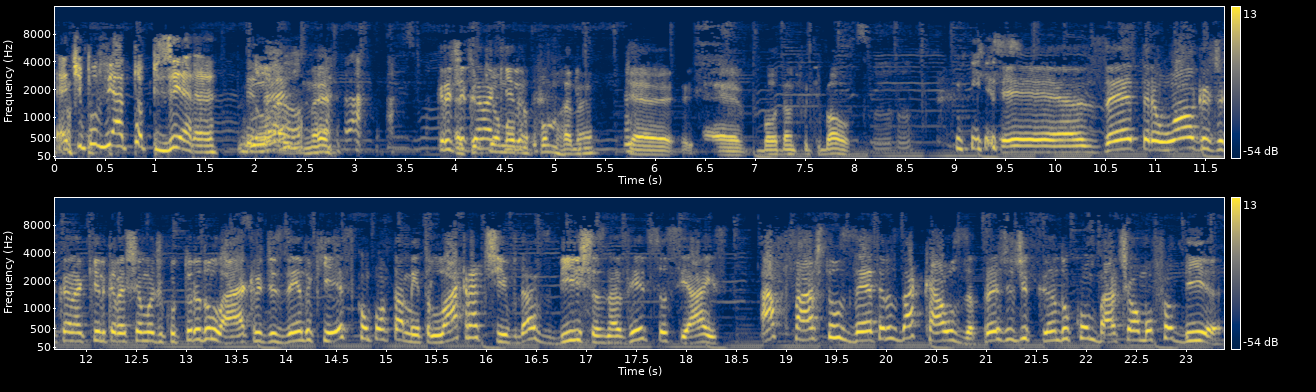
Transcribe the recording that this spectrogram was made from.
É tipo viado topzeira. Né? né? Criticando é tipo aquilo. porra, né? Que é, é bordão de futebol. É, Zétera Wall criticando aquilo que ela chama de cultura do lacre, dizendo que esse comportamento lacrativo das bichas nas redes sociais afasta os héteros da causa, prejudicando o combate à homofobia,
